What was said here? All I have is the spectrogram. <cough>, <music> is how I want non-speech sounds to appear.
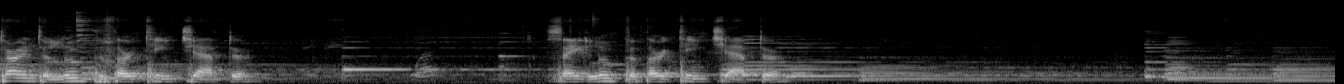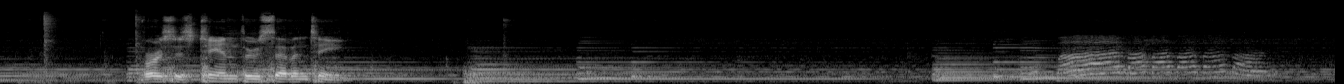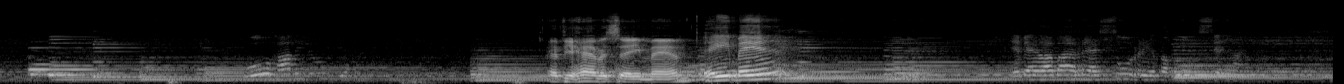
Turn to Luke, the 13th chapter. St. Luke, the 13th chapter. Verses 10 through 17. If you have it, say amen. Amen.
